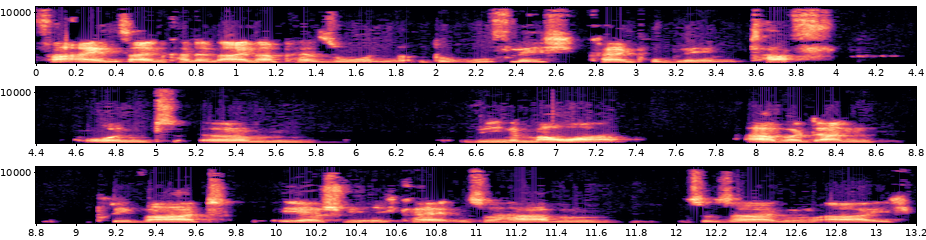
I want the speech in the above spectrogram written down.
vereint sein kann in einer Person, beruflich kein Problem, tough und ähm, wie eine Mauer, aber dann privat eher Schwierigkeiten zu haben, zu sagen, ah, ich,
